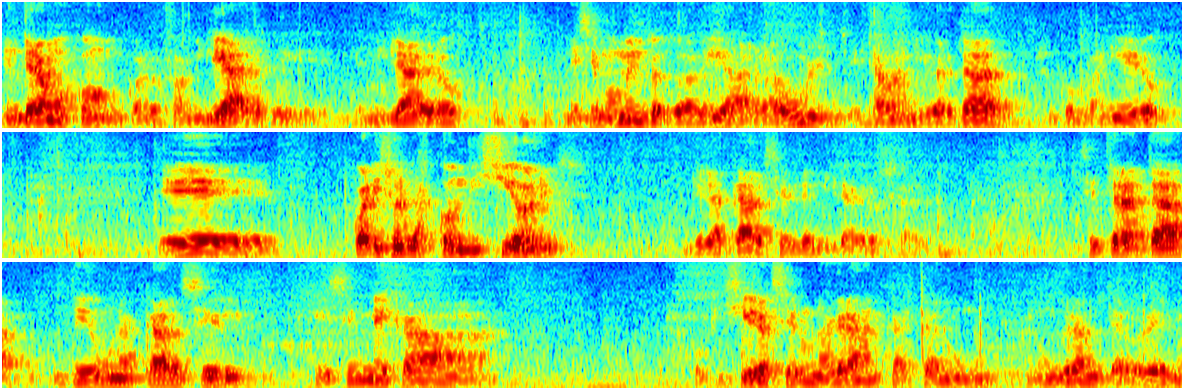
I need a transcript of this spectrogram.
entramos con, con los familiares de, Milagro, en ese momento todavía Raúl estaba en libertad, su compañero. Eh, ¿Cuáles son las condiciones de la cárcel de Milagro Sala? Se trata de una cárcel que semeja o quisiera ser una granja, está en un, en un gran terreno,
